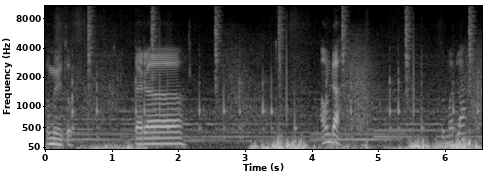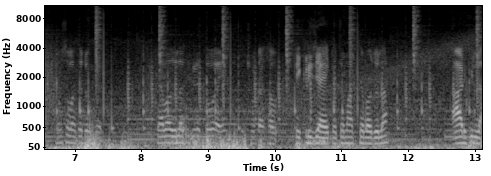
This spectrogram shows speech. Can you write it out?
तो मिळतो. तर अं, औंढा. तो मधला कोसोबाचा डोंगर. त्या बाजूला तिकडे तो आहे. छोटासा टेकडी जी आहे त्याच्या मागच्या बाजूला आड किल्ला.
